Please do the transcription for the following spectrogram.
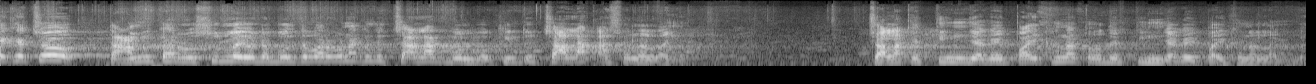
দেখেছ? তা আমি তো আর রসুল লই ওটা বলতে পারব না, কিন্তু চালাক বলব। কিন্তু চালাক আসলে লাই। চালাকের তিন জায়গায় পায়খানা, তো ওদের তিন জায়গায় পায়খানা লাগবে।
